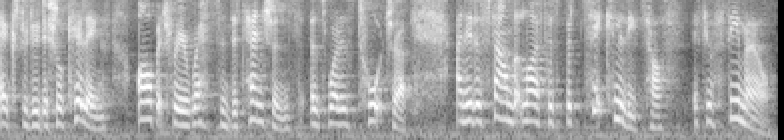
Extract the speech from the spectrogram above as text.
extrajudicial killings, arbitrary arrests and detentions, as well as torture. And it has found that life was particularly tough if you're female.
